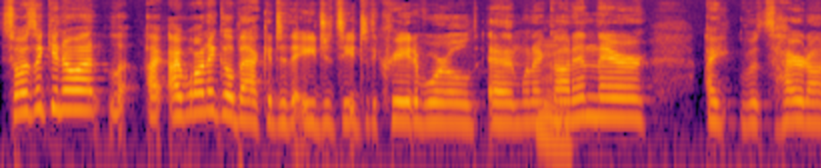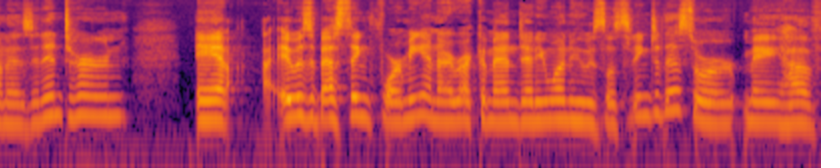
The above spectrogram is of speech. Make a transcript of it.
so I was like, you know what? I, I want to go back into the agency, into the creative world. And when I got in there, I was hired on as an intern, and it was the best thing for me. And I recommend anyone who is listening to this or may have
